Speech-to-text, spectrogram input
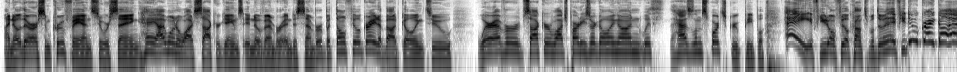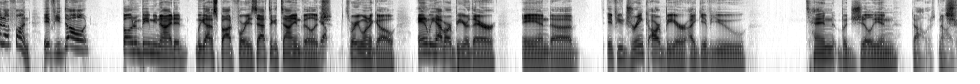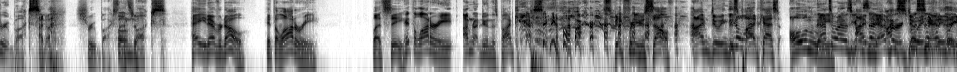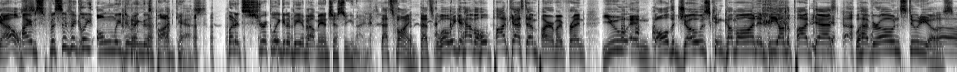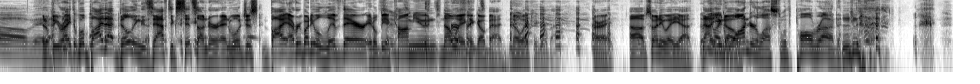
I know there are some crew fans who are saying, hey, I want to watch soccer games in November and December, but don't feel great about going to wherever soccer watch parties are going on with Haslam Sports Group people. Hey, if you don't feel comfortable doing it, if you do, great, go ahead, have fun. If you don't, Bone and Beam United, we got a spot for you. Zaftig Italian Village. Yep. It's where you want to go. And we have our beer there. And uh, if you drink our beer, I give you 10 bajillion dollars. No, I- Schrute bucks. I don't. Schrute bucks. Phone That's right. bucks. Hey, you never know. Hit the lottery. Let's see. Hit the lottery. I'm not doing this podcast anymore. Speak for yourself. I'm doing You this know podcast only. That's what I was going I'm to say. never I'm never doing anything else. I am specifically only doing this podcast, but it's strictly going to be about Manchester United. That's fine. That's well, we can have a whole podcast empire, my friend. You and all the Joes can come on and be on the podcast. We'll have your own studios. Oh man, It'll be right. There. We'll buy that building that Zaftig sits under, and we'll just buy. Everybody will live there. It'll be a commune. it's No way it could go bad. No way it could go bad. All right. Uh, so anyway, yeah. It'll now like you know. Wanderlust with Paul Rudd.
